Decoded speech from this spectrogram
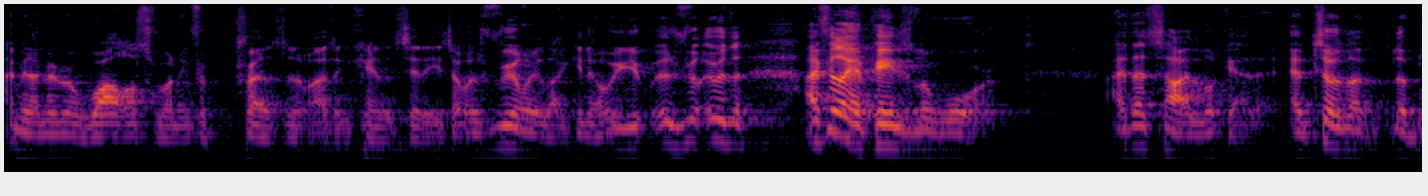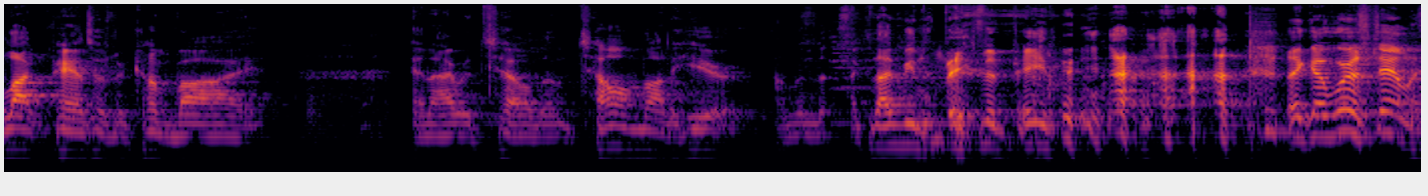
I mean, I remember Wallace running for president when I was in Kansas City, so it was really like you know, it was. Really, It was I feel like I in the war. I, that's how I look at it. And so the, the Black Panthers would come by, and I would tell them, "Tell them not here." I'm in the, I'd be in the basement painting. they go, "Where's Stanley?"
